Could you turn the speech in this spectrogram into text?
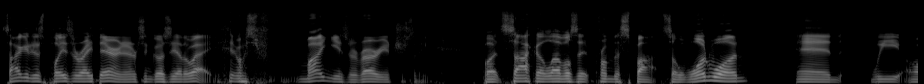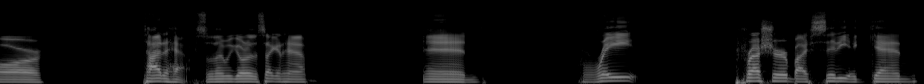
Saka just plays it right there, and Ederson goes the other way. It was mind games were very interesting, but Saka levels it from the spot. So one one, and we are tied at half. So then we go to the second half, and great pressure by City again.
